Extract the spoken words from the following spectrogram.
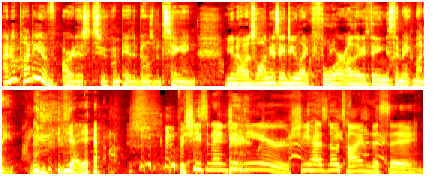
I know plenty of artists who can pay the bills with singing. You know, as long as they do like four other things to make money. yeah, yeah. but she's an engineer. She has no time to sing.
